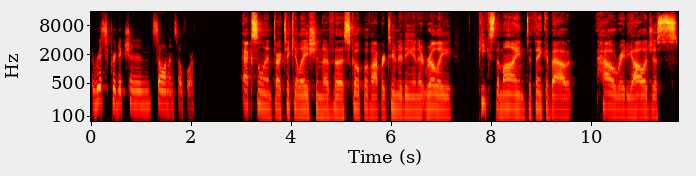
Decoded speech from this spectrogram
risk prediction, so on and so forth. Excellent articulation of the scope of opportunity. And it really piques the mind to think about how radiologists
